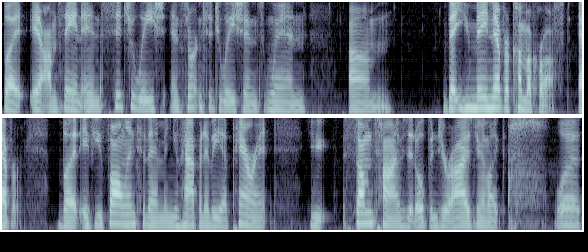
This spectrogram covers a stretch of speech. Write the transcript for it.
but yeah, I'm saying in situation in certain situations when um that you may never come across ever. But if you fall into them and you happen to be a parent, you sometimes it opens your eyes and you're like, oh, what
